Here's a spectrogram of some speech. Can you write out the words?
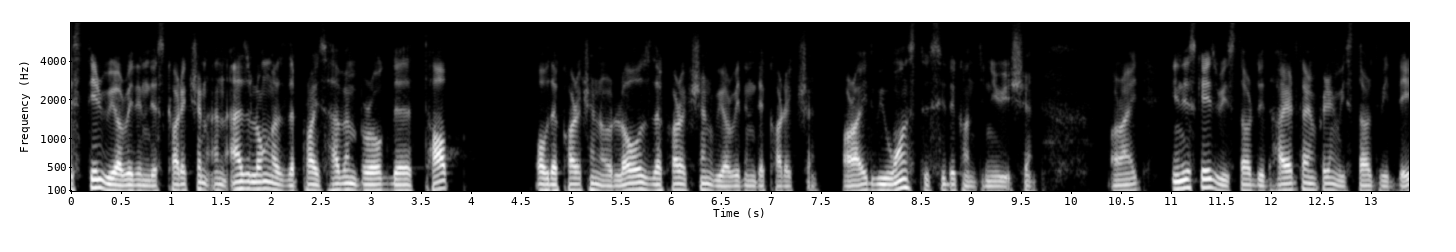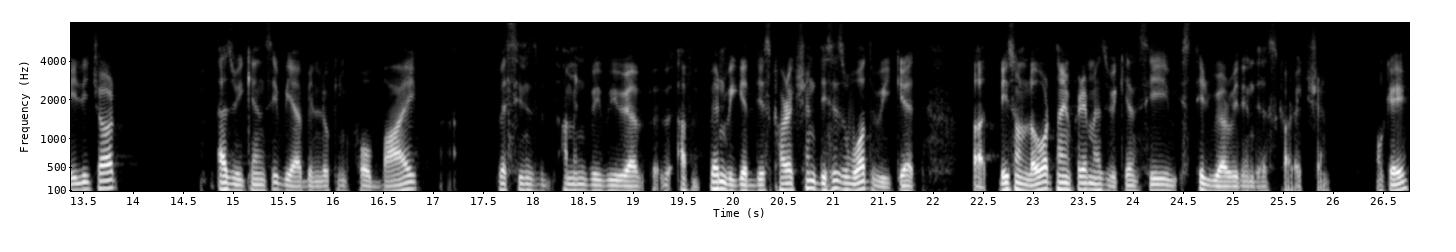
still we are within this correction. And as long as the price haven't broke the top of the correction or lows the correction, we are within the correction. All right, we want to see the continuation. All right, in this case, we start with higher time frame. We start with daily chart. As we can see, we have been looking for buy. But since I mean, we, we have, uh, when we get this correction, this is what we get. But based on lower time frame, as we can see, still we are within this correction. Okay,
